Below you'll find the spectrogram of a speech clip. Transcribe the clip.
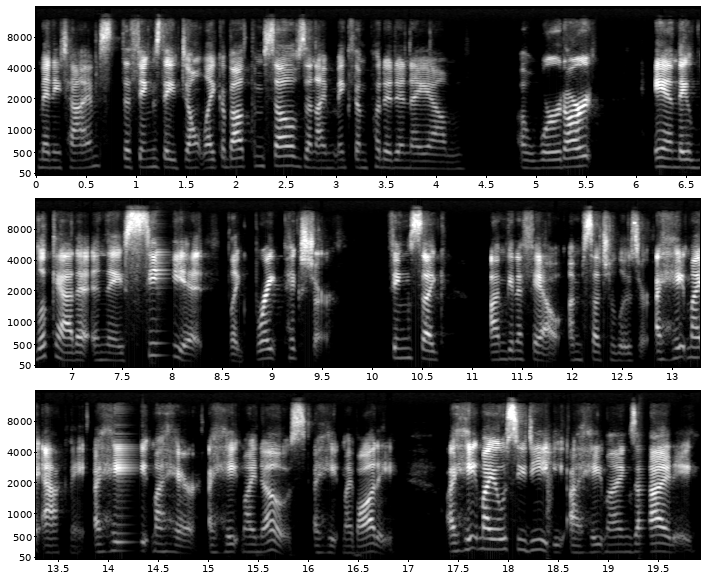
many times the things they don't like about themselves and I make them put it in a um a word art and they look at it and they see it like bright picture. Things like, I'm going to fail. I'm such a loser. I hate my acne. I hate my hair. I hate my nose. I hate my body. I hate my OCD. I hate my anxiety.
